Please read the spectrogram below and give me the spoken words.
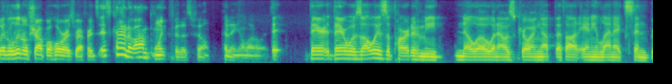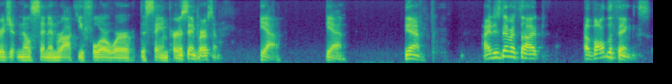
with a little shop of horrors reference, it's kind of on point for this film. I think in a lot of ways. There there was always a part of me, Noah, when I was growing up that thought Annie Lennox and Brigitte Nielsen and Rocky Four were the same person. The same person. Yeah. Yeah. Yeah. I just never thought of all the things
